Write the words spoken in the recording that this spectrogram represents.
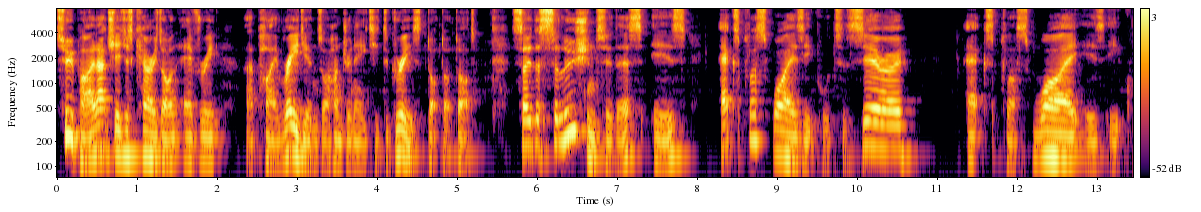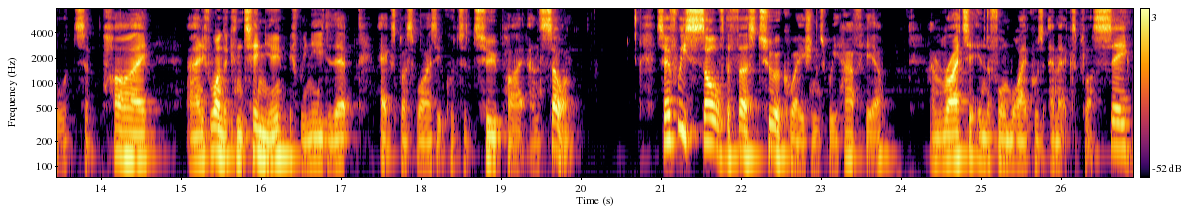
2 pi, and actually it just carries on every uh, pi radians or 180 degrees, dot, dot, dot. So the solution to this is x plus y is equal to 0, x plus y is equal to pi, and if we want to continue, if we needed it, x plus y is equal to 2 pi, and so on. So if we solve the first two equations we have here, and write it in the form y equals mx plus c,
